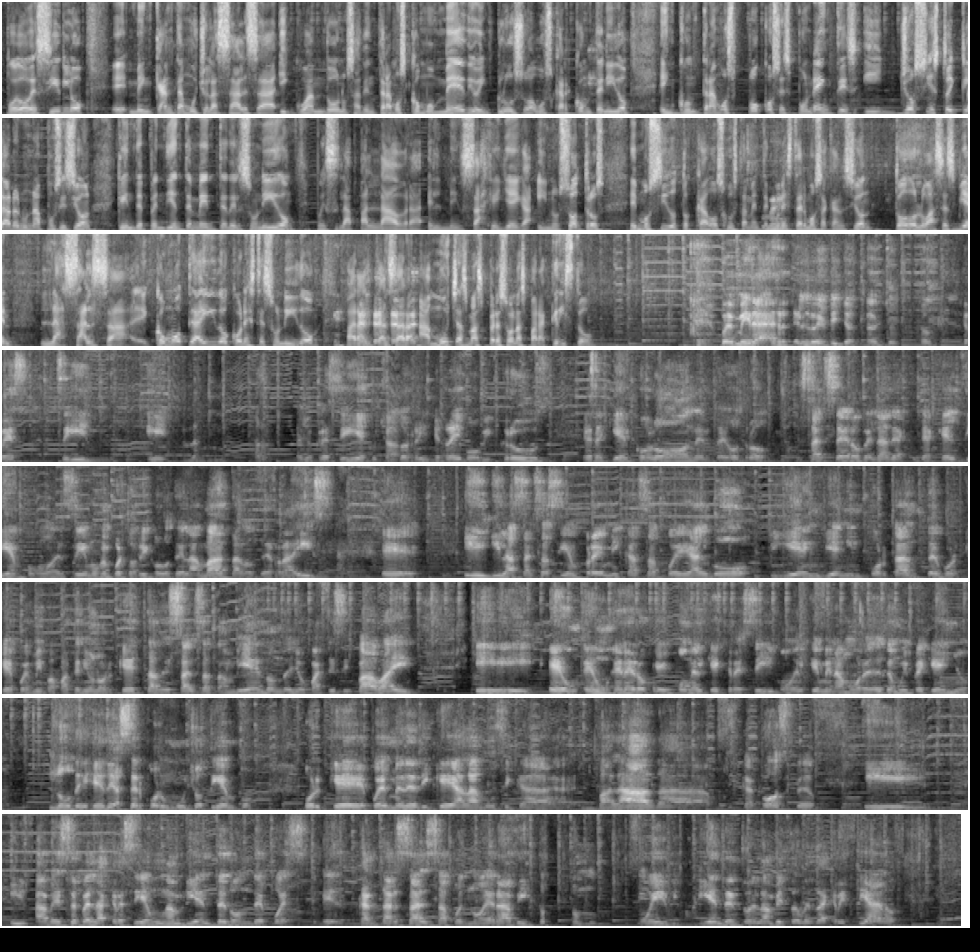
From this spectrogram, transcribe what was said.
puedo decirlo, me encanta mucho la salsa y cuando nos adentramos como medio incluso a buscar contenido, en encontramos pocos exponentes y yo sí estoy claro en una posición que independientemente del sonido, pues la palabra, el mensaje llega y nosotros hemos sido tocados justamente con esta hermosa canción, todo lo haces bien. La salsa, eh, ¿cómo te ha ido con este sonido para alcanzar a muchas más personas para Cristo? Pues mira, Luis, yo, yo, crecí y yo crecí escuchando Rey Bobby Cruz, Ezequiel Colón, entre otros salseros, ¿verdad? De, aquel tiempo, como decimos en Puerto Rico, los de la mata, los de raíz. Eh, y, la salsa siempre en mi casa fue algo bien, bien importante porque pues mi papá tenía una orquesta de salsa también donde yo participaba y, y es, un, es un género que, con el que crecí, con el que me enamoré desde muy pequeño. Lo dejé de hacer por mucho tiempo porque pues me dediqué a la música balada, música gospel y, a veces, ¿verdad? Crecí en un ambiente donde pues eh, cantar salsa pues no era visto muy bien dentro del ámbito, ¿verdad? Cristiano.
